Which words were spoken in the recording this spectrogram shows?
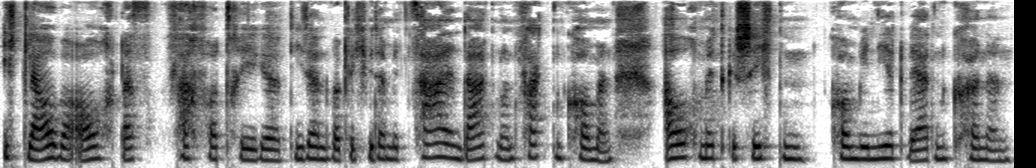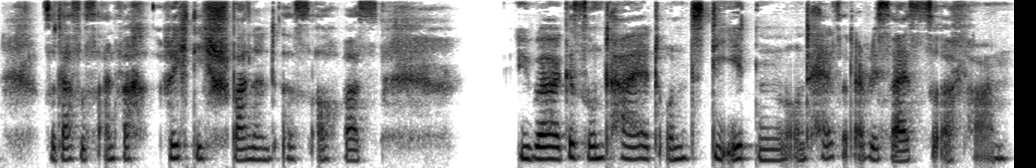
ich glaube auch, dass Fachvorträge, die dann wirklich wieder mit Zahlen, Daten und Fakten kommen, auch mit Geschichten kombiniert werden können, so dass es einfach richtig spannend ist, auch was über Gesundheit und Diäten und Health at Every Size zu erfahren.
